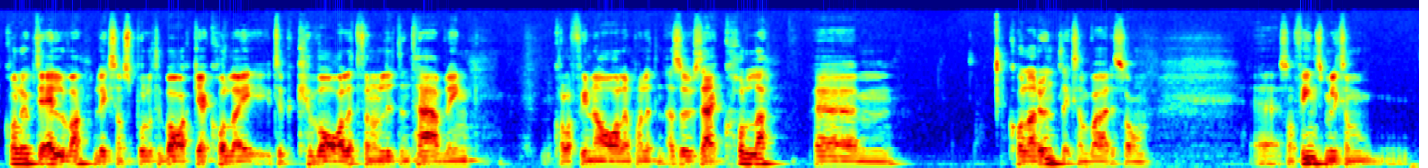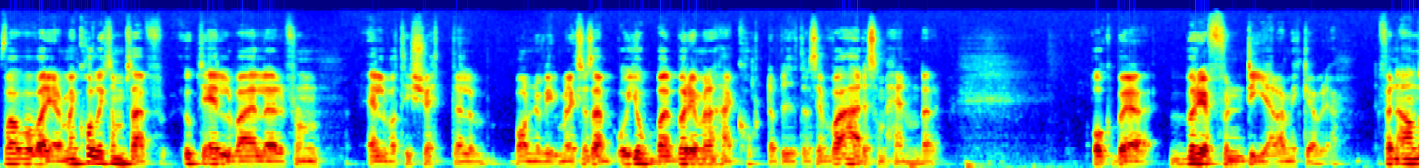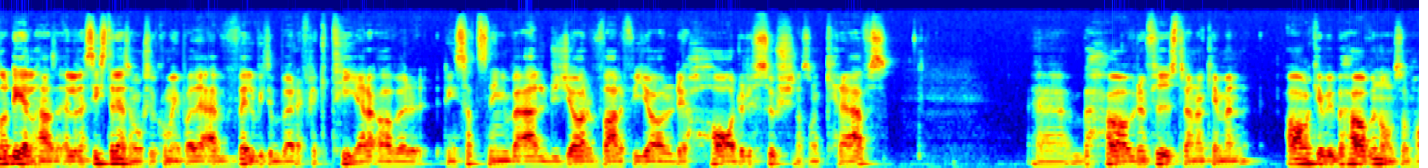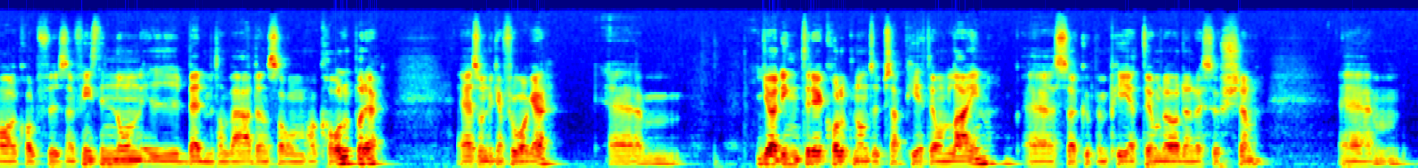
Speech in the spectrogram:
Kolla upp till 11, liksom spola tillbaka, kolla i typ kvalet för någon liten tävling. Kolla finalen på en liten, alltså så här, kolla. Um, kolla runt liksom, vad är det som uh, som finns. Men liksom, vad, vad varierar Men kolla liksom så här, upp till 11 eller från 11 till 21 eller vad du nu vill. Men liksom så här, och jobba, börja med den här korta biten. Se vad är det som händer? Och börja, börja fundera mycket över det. För den andra delen här, eller den sista delen som vi också kommer in på, det är väldigt viktigt att börja reflektera över din satsning. Vad är det du gör? Varför gör du det? Har du resurserna som krävs? Eh, behöver du en fystränare? Okej, okay, men ja, okej, okay, vi behöver någon som har koll på fysen. Finns det någon i badmintonvärlden som har koll på det? Eh, som du kan fråga. Ehm, gör det inte det, kolla upp någon typ så PT online. Eh, sök upp en PT om du har den resursen. Eh,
